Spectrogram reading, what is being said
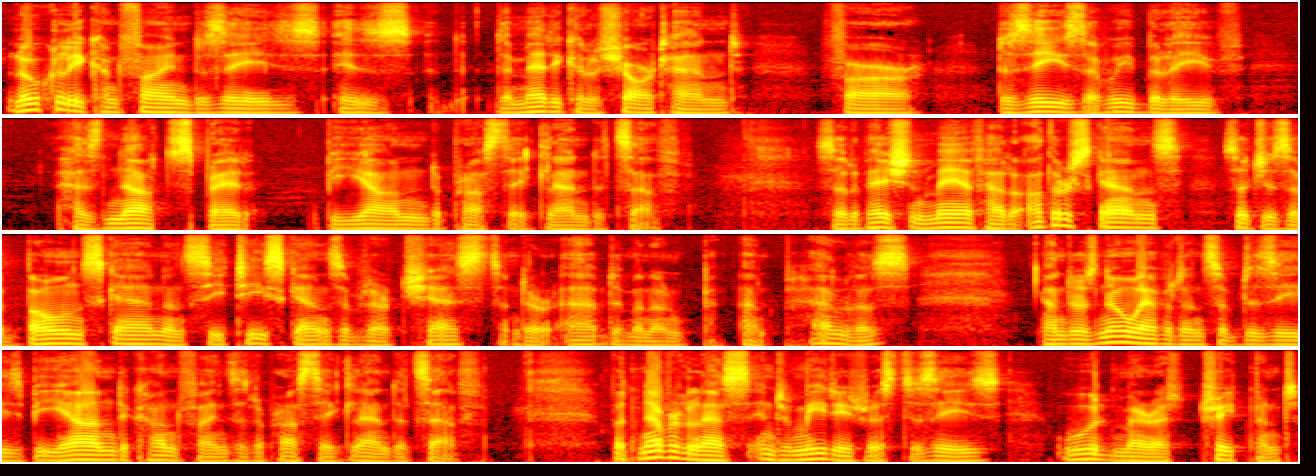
locally confined disease is the medical shorthand for disease that we believe has not spread beyond the prostate gland itself. So the patient may have had other scans, such as a bone scan and CT scans of their chest and their abdomen and, and pelvis, and there's no evidence of disease beyond the confines of the prostate gland itself. But nevertheless, intermediate risk disease would merit treatment,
